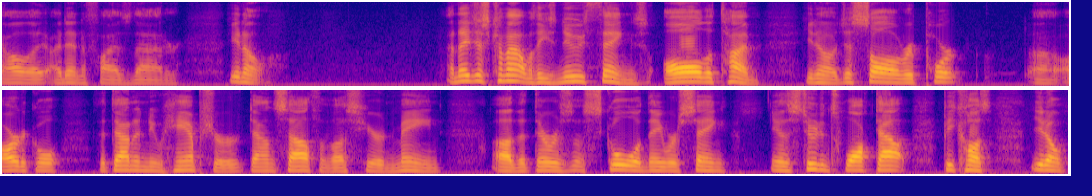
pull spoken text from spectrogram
All identify as that, or you know. And they just come out with these new things all the time. You know, I just saw a report uh, article that down in New Hampshire, down south of us here in Maine, uh, that there was a school and they were saying, you know, the students walked out because, you know,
